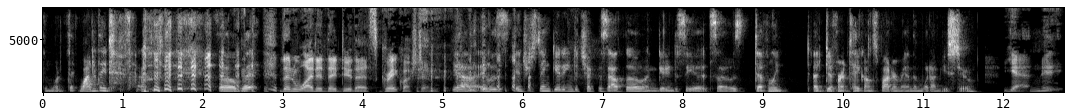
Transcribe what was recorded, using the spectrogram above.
then what? Did they, why did they do that? so, but then why did they do this? Great question. yeah, it was interesting getting to check this out though, and getting to see it. So it was definitely a different take on Spider-Man than what I'm used to. Yeah. Mm-hmm. it-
